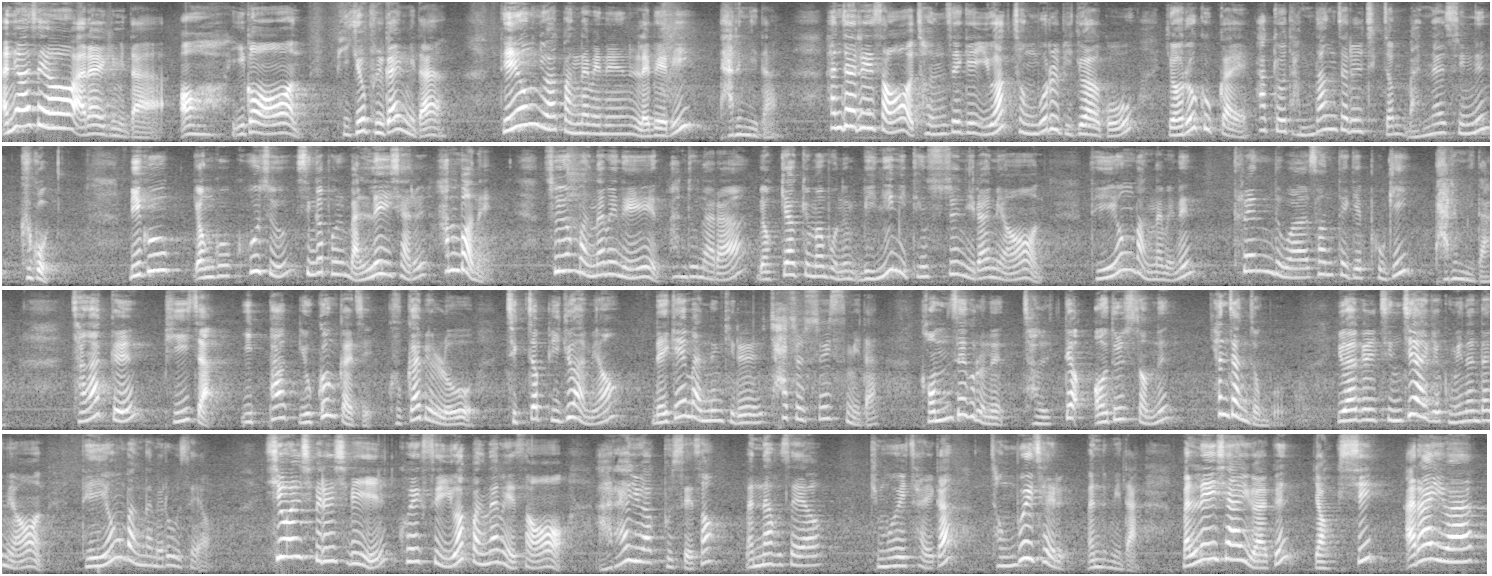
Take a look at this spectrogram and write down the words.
안녕하세요. 아라역입니다. 어, 이건 비교 불가입니다. 대형 유학 박람회는 레벨이 다릅니다. 한 자리에서 전 세계 유학 정보를 비교하고 여러 국가의 학교 담당자를 직접 만날 수 있는 그곳. 미국, 영국, 호주, 싱가포르, 말레이시아를 한 번에 소형 박람회는 한두 나라 몇 개 학교만 보는 미니 미팅 수준이라면 대형 박람회는 트렌드와 선택의 폭이 다릅니다. 장학금, 비자, 입학 요건까지 국가별로 직접 비교하며 내게 맞는 길을 찾을 수 있습니다. 검색으로는 절대 얻을 수 없는 현장 정보. 유학을 진지하게 고민한다면 대형 박람회로 오세요. 10월 11일 12일 코엑스 유학 박람회에서 아라 유학 부스에서 만나보세요. 규모의 차이가 정보의 차이를 만듭니다. 말레이시아 유학은 역시 아라 유학.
